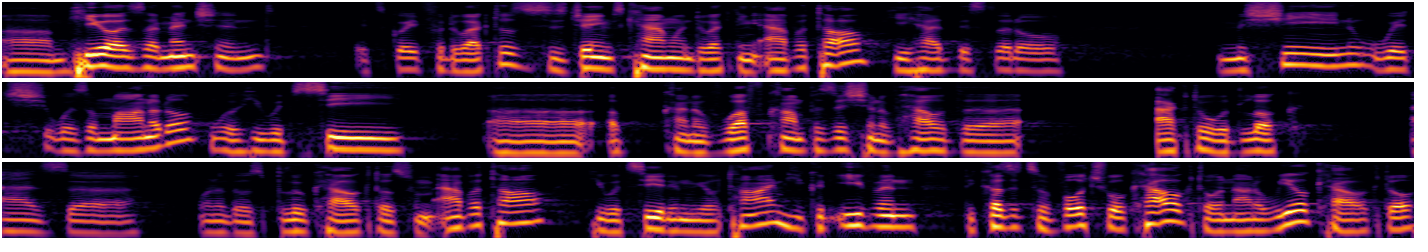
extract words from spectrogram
Um, here, as I mentioned, It's great for directors. This is James Cameron directing Avatar. He had this little machine which was a monitor where he would see uh, a kind of rough composition of how the actor would look as uh, one of those blue characters from Avatar. He would see it in real time. He could even, because it's a virtual character, and not a real character,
